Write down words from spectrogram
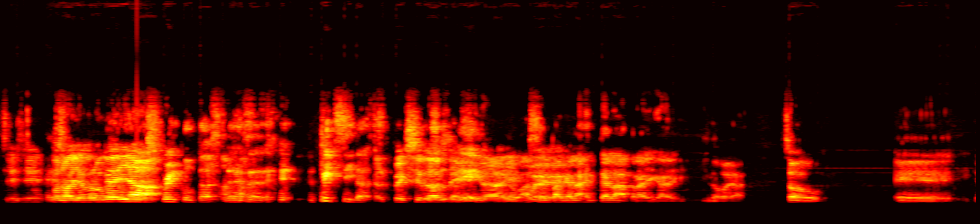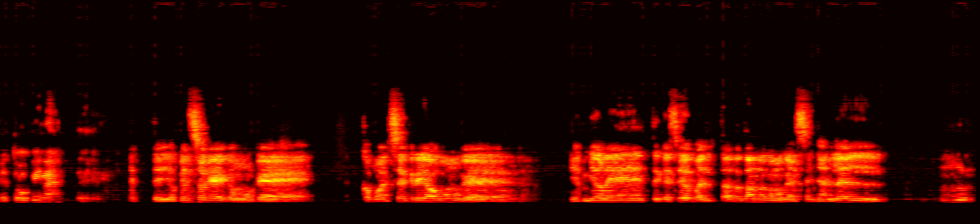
Sí, sí. el- Pero yo creo el que ella. sprinkle dust, ese, el pixie dust. El Pixie Dust, Sí, ahí, lo va a pues, hacer para que la gente la traiga y, y lo vea. So, eh, ¿qué tú opinas? Este, Este, yo pienso que como que, como él se crió como que bien violento y qué sé yo, pues él está tratando como que enseñarle el, un,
